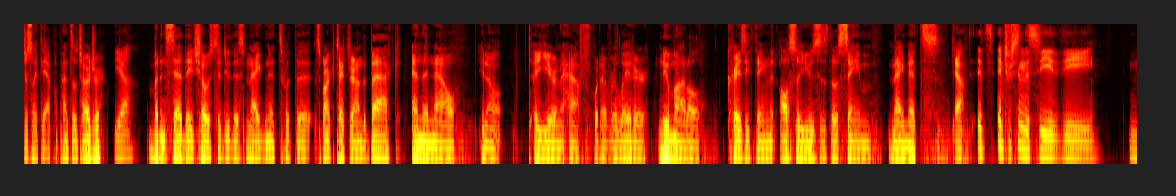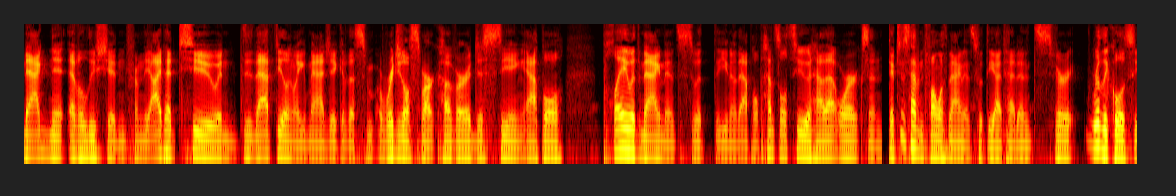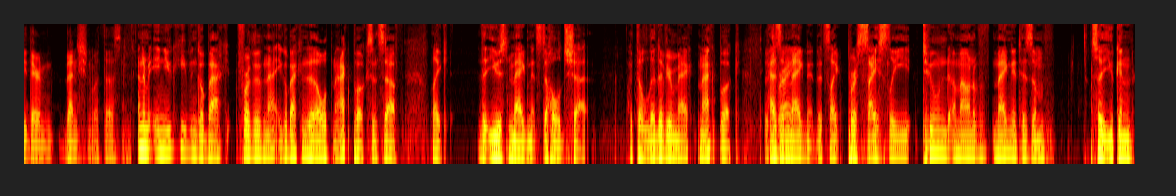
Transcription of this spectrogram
just like the Apple Pencil charger. Yeah. But instead, they chose to do this magnets with the smart connector on the back, and then now, you know, a year and a half, whatever later, new model, crazy thing that also uses those same magnets. Yeah, It's interesting to see the magnet evolution from the iPad 2 and that feeling like magic of the original smart cover, just seeing Apple play with magnets with the you know the Apple Pencil too, and how that works and they're just having fun with magnets with the iPad and it's very really cool to see their invention with this. and I mean, and you can even go back further than that. You go back into the old MacBooks and stuff like that used magnets to hold shut. Like the lid of your Mac- MacBook has right. a magnet that's like precisely tuned amount of magnetism, so that you can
